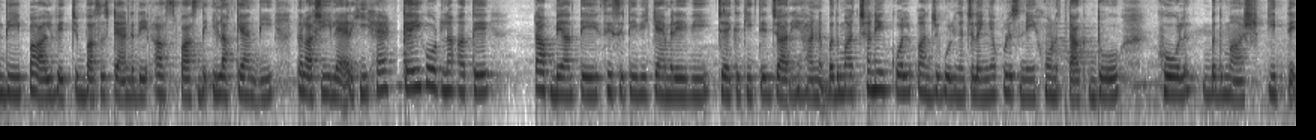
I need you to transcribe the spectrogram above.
ਦੀ ਭਾਲ ਵਿੱਚ ਬੱਸ ਸਟੈਂਡ ਦੇ ਆਸ-ਪਾਸ ਦੇ ਇਲਾਕਿਆਂ ਦੀ ਤਲਾਸ਼ੀ ਲੈ ਰਹੀ ਹੈ। ਕਈ ਹੋਟਲਾਂ ਅਤੇ ਢਾਬਿਆਂ ਤੇ ਸੀਸੀਟੀਵੀ ਕੈਮਰੇ ਵੀ ਚੈੱਕ ਕੀਤੇ ਜਾ ਰਹੇ ਹਨ। ਬਦਮਾਸ਼ਾਂ ਨੇ ਕੁੱਲ 5 ਗੋਲੀਆਂ ਚਲਾਈਆਂ। ਪੁਲਿਸ ਨੇ ਹੁਣ ਤੱਕ ਦੋ ਖੋਲ ਬਦਮਾਸ਼ ਕੀਤੇ।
